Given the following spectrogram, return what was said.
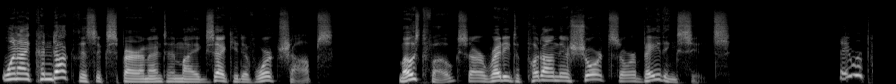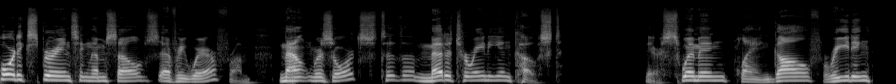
When I conduct this experiment in my executive workshops, most folks are ready to put on their shorts or bathing suits. They report experiencing themselves everywhere from mountain resorts to the Mediterranean coast. They're swimming, playing golf, reading,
